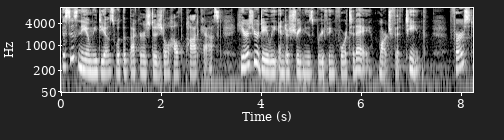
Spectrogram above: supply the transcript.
This is Naomi Diaz with the Becker's Digital Health Podcast. Here's your daily industry news briefing for today, March 15th. First,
